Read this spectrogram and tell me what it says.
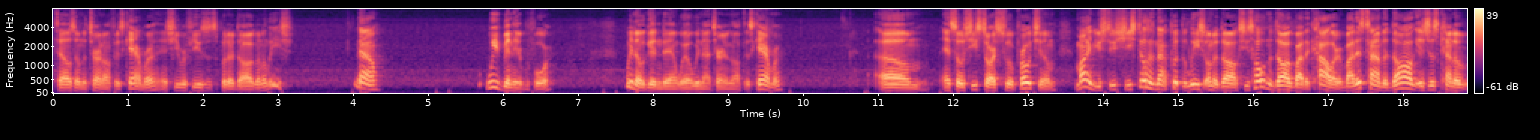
tells him to turn off his camera, and she refuses to put her dog on a leash. Now, we've been here before. We know good and damn well we're not turning off this camera. Um, and so she starts to approach him. Mind you, she still has not put the leash on the dog. She's holding the dog by the collar. And by this time, the dog is just kind of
